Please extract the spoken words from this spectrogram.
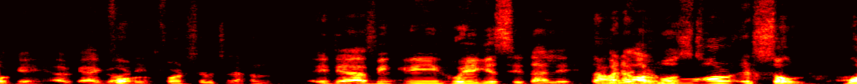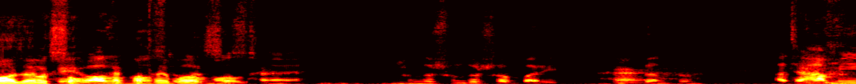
okay okay I got it for sale এখন এটা বিক্রি হয়ে গেছে তাহলে? মানে অলমোস্ট ইটস সোল্ড বলা যায় সোল্ড কথায় বলা সোল্ড হ্যাঁ। সুন্দর সুন্দর সব বাড়ি হ্যাঁ। দুর্দান্ত। আচ্ছা আমি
